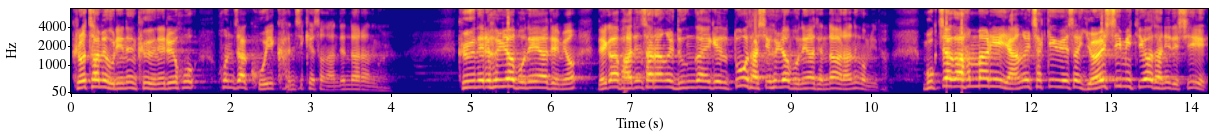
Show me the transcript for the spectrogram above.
그렇다면 우리는 그 은혜를 호, 혼자 고이 간직해서는 안 된다라는 거예요. 그 은혜를 흘려보내야 되며 내가 받은 사랑을 누군가에게도 또 다시 흘려보내야 된다라는 겁니다. 목자가 한 마리의 양을 찾기 위해서 열심히 뛰어다니듯이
